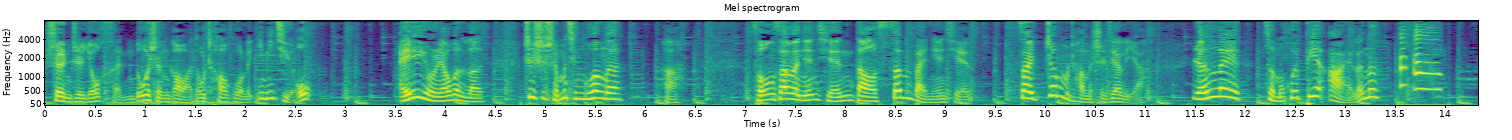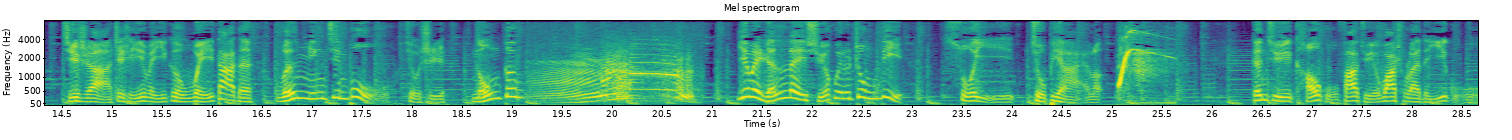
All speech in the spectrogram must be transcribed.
甚至有很多身高啊都超过了一米九。哎，有人要问了，这是什么情况呢？哈，从三万年前到三百年前，在这么长的时间里啊，人类怎么会变矮了呢？其实啊，这是因为一个伟大的文明进步，就是农耕。因为人类学会了种地，所以就变矮了。根据考古发掘挖出来的遗骨，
